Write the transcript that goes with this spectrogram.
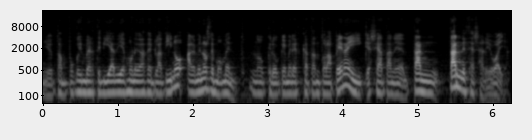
yo tampoco invertiría 10 monedas de platino, al menos de momento. No creo que merezca tanto la pena y que sea tan, tan, tan necesario, vaya.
